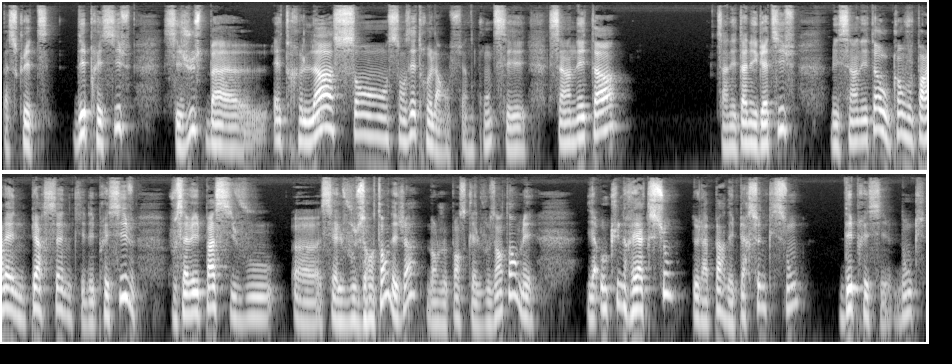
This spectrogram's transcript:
Parce que être dépressif, c'est juste bah, être là sans, sans, être là, en fin de compte. C'est un état, c'est un état négatif, mais c'est un état où quand vous parlez à une personne qui est dépressive, vous savez pas si vous, euh, si elle vous entend déjà. Non, je pense qu'elle vous entend, mais il n'y a aucune réaction de la part des personnes qui sont dépressives. Donc,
